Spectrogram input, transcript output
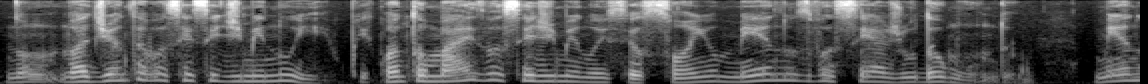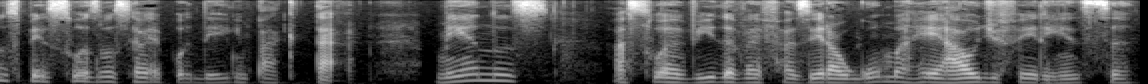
Não, não adianta você se diminuir, porque quanto mais você diminui seu sonho, menos você ajuda o mundo, menos pessoas você vai poder impactar, menos a sua vida vai fazer alguma real diferença.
